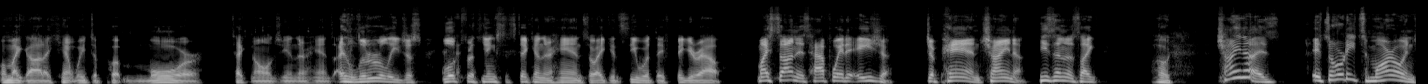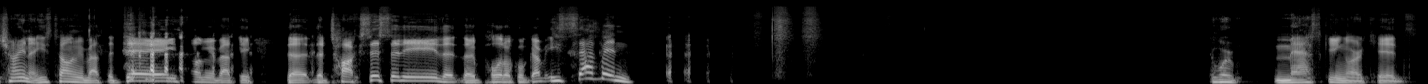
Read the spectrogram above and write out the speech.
oh my God, I can't wait to put more technology in their hands. I literally just look for things to stick in their hands so I can see what they figure out. My son is halfway to Asia, Japan, China. He's in his like, oh, China is it's already tomorrow in China. He's telling me about the day. He's telling me about the the the toxicity, the the political government. He's seven. we're masking our kids.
